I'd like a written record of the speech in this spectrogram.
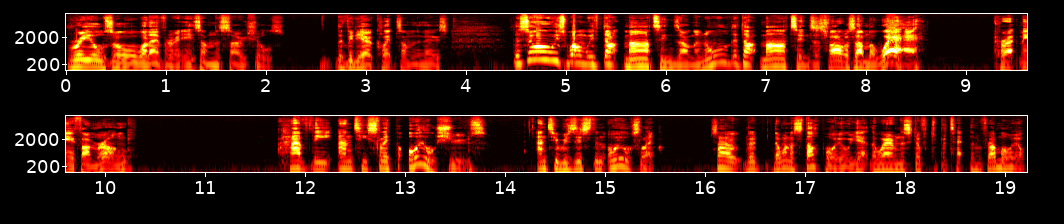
reels or whatever it is on the socials, the video clips on the news, there's always one with Doc Martens on, and all the Doc Martens, as far as I'm aware, correct me if I'm wrong, have the anti-slip oil shoes, anti-resistant oil slip. So they, they want to stop oil, yet they're wearing the stuff to protect them from oil.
